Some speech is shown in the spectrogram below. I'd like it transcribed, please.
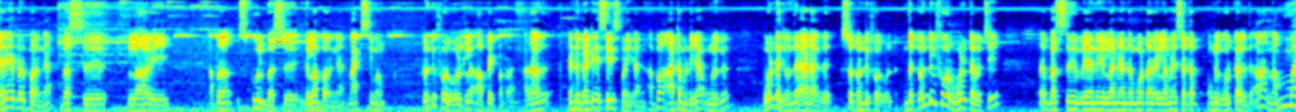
நிறைய பேர் பாருங்கள் பஸ்ஸு லாரி அப்புறம் ஸ்கூல் பஸ்ஸு இதெல்லாம் பாருங்க. மேக்ஸிமம் டுவெண்ட்டி ஃபோர் வோல்ட்டில் ஆப்ரேட் பண்ணுறாங்க அதாவது ரெண்டு பேட்டரியை சீரிஸ் பண்ணிக்கிறாங்க. அப்போ ஆட்டோமேட்டிக்காக உங்களுக்கு வோல்டேஜ் வந்து ஆட் ஆகுது. ஸோ டுவெண்ட்டி ஃபோர் வோல்ட் இந்த டுவெண்ட்டி ஃபோர் வோல்ட்டை வச்சு பஸ்ஸு வேனு எல்லாமே அந்த மோட்டார் எல்லாமே செட்டப் உங்களுக்கு ஒர்க் ஆகுது. ஆனால் நம்ம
